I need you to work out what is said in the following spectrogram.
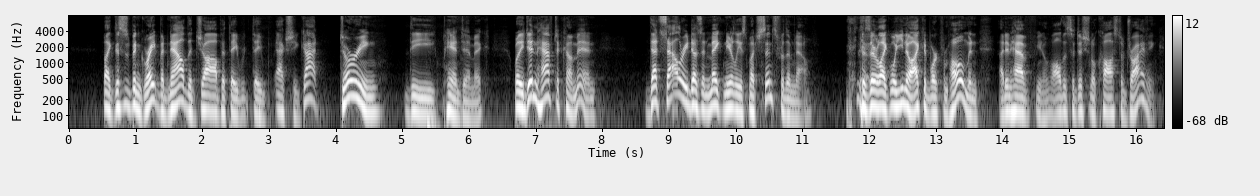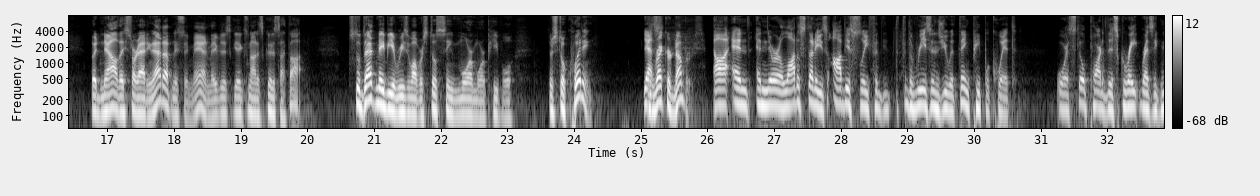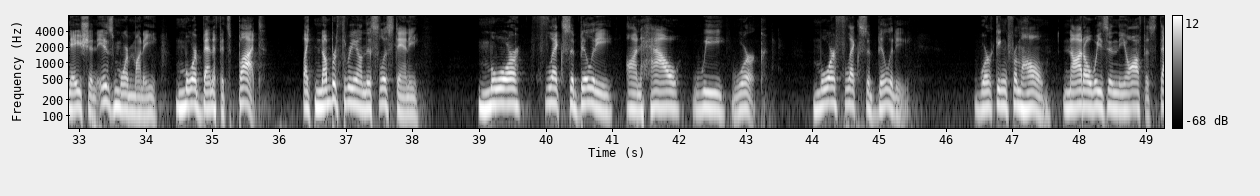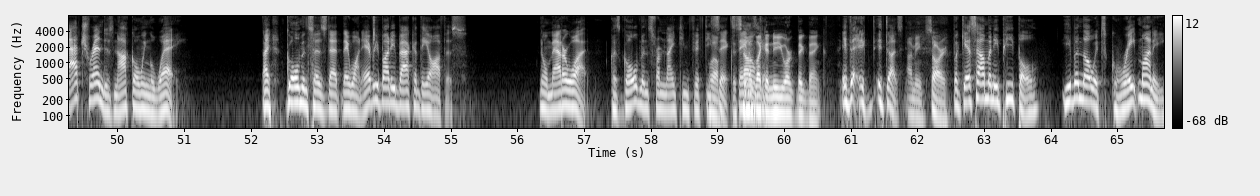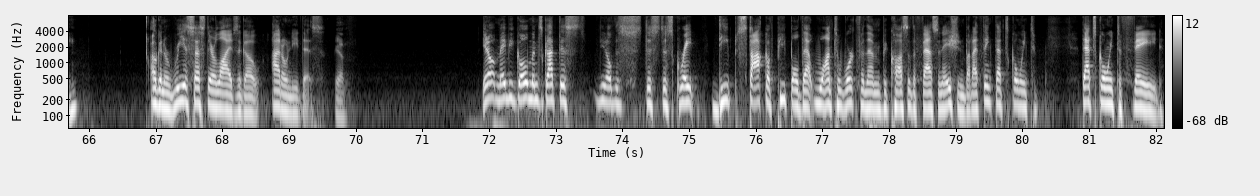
Like this has been great, but now the job that they they actually got during the pandemic, where they didn't have to come in, that salary doesn't make nearly as much sense for them now." because they're like, well, you know, I could work from home and I didn't have, you know, all this additional cost of driving. But now they start adding that up and they say, man, maybe this gig's not as good as I thought. So that may be a reason why we're still seeing more and more people. They're still quitting Yes. in record numbers. Uh, and and there are a lot of studies, obviously, for the, for the reasons you would think people quit, or still part of this great resignation is more money, more benefits. But like number three on this list, Danny, more flexibility on how we work, more flexibility, working from home, not always in the office. That trend is not going away. Like Goldman says that they want everybody back at the office, no matter what, because Goldman's from Well, 1956. it They sounds like care. a New York big bank. It, it, it does. I mean, sorry. But guess how many people, even though it's great money, are going to reassess their lives and go, I don't need this. Yeah. You know, maybe Goldman's got this you know this this this great deep stock of people that want to work for them because of the fascination. But I think that's going to that's going to fade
